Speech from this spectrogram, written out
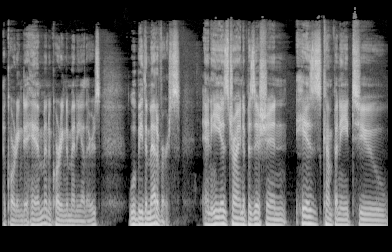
according to him and according to many others, will be the metaverse. And he is trying to position his company to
